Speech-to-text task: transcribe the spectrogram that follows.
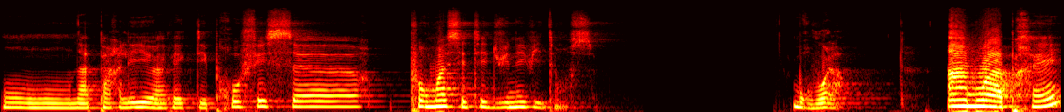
On a parlé avec des professeurs, pour moi, c'était d'une évidence. Bon, voilà. Un mois après,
